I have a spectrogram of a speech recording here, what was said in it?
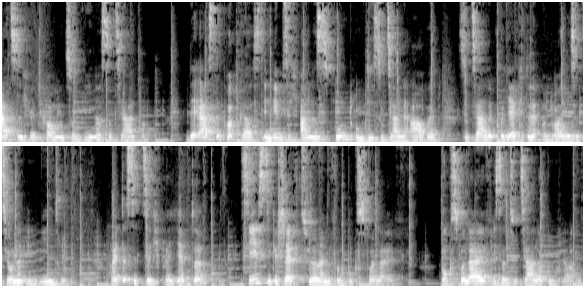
Herzlich willkommen zum Wiener Sozialpod. Der erste Podcast, in dem sich alles rund um die soziale Arbeit, soziale Projekte und Organisationen in Wien dreht. Heute sitze ich bei Jette. Sie ist die Geschäftsführerin von Books for Life. Books for Life ist ein sozialer Buchladen.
